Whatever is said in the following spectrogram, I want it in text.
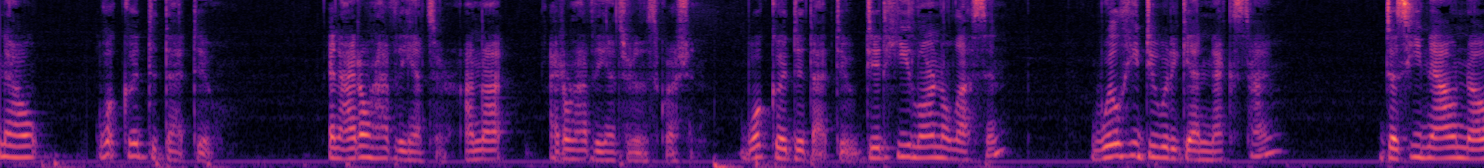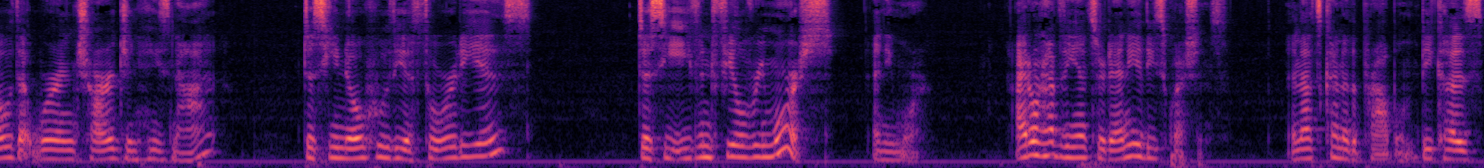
Now, what good did that do? And I don't have the answer. I'm not, I don't have the answer to this question. What good did that do? Did he learn a lesson? Will he do it again next time? Does he now know that we're in charge and he's not? Does he know who the authority is? Does he even feel remorse anymore? I don't have the answer to any of these questions. And that's kind of the problem because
